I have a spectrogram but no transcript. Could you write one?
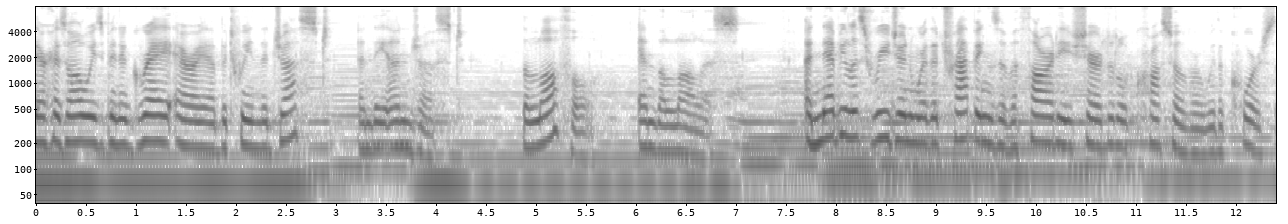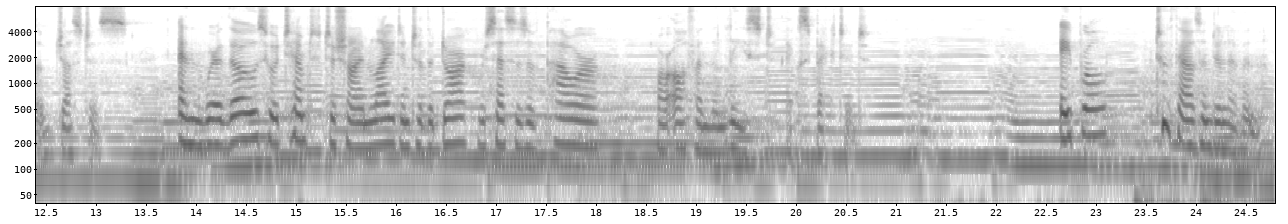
There has always been a gray area between the just and the unjust, the lawful and the lawless. A nebulous region where the trappings of authority share little crossover with a course of justice, and where those who attempt to shine light into the dark recesses of power are often the least expected. April 2011.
